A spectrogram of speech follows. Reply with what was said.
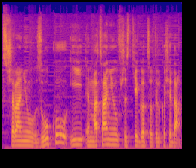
strzelaniu z łuku i macaniu wszystkiego, co tylko się da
